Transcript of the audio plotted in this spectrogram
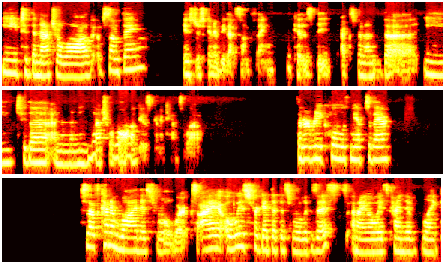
e to the natural log of something is just going to be that something because the exponent, the e to the, and then the natural log is going to cancel out. Is everybody cool with me up to there? So that's kind of why this rule works. I always forget that this rule exists, and I always kind of like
